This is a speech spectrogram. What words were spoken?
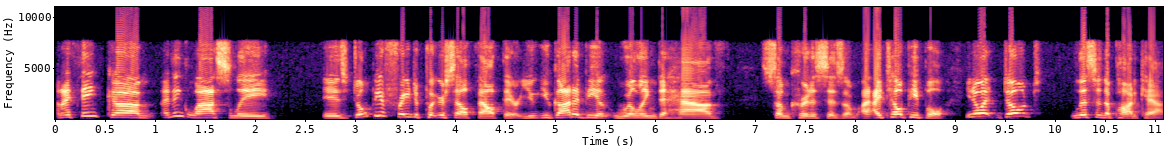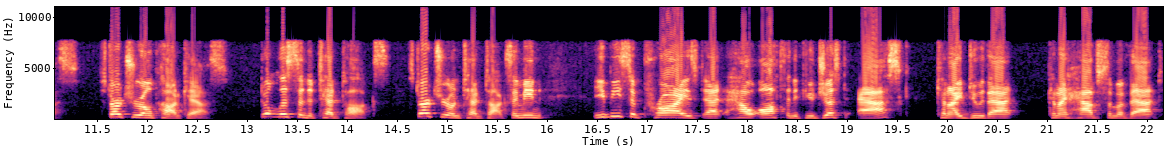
And I think um, I think lastly is don't be afraid to put yourself out there. You you got to be willing to have some criticism. I, I tell people, you know what? Don't listen to podcasts. Start your own podcasts. Don't listen to TED Talks. Start your own TED Talks. I mean, you'd be surprised at how often, if you just ask, Can I do that? Can I have some of that?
